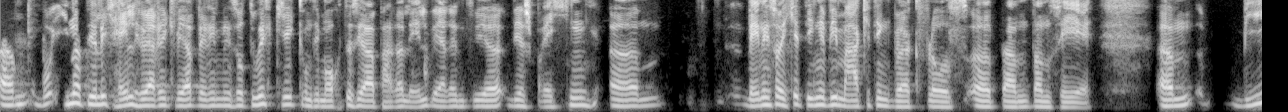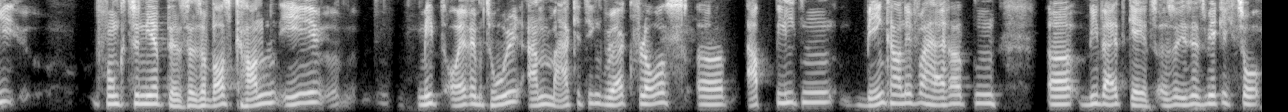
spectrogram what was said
Ähm, wo ich natürlich hellhörig werde, wenn ich mich so durchklicke und ich mache das ja auch parallel, während wir, wir sprechen, ähm, wenn ich solche Dinge wie Marketing-Workflows äh, dann, dann sehe. Ähm, wie funktioniert das? Also was kann ich mit eurem Tool an Marketing-Workflows äh, abbilden? Wen kann ich verheiraten? Äh, wie weit geht's? Also ist es wirklich so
